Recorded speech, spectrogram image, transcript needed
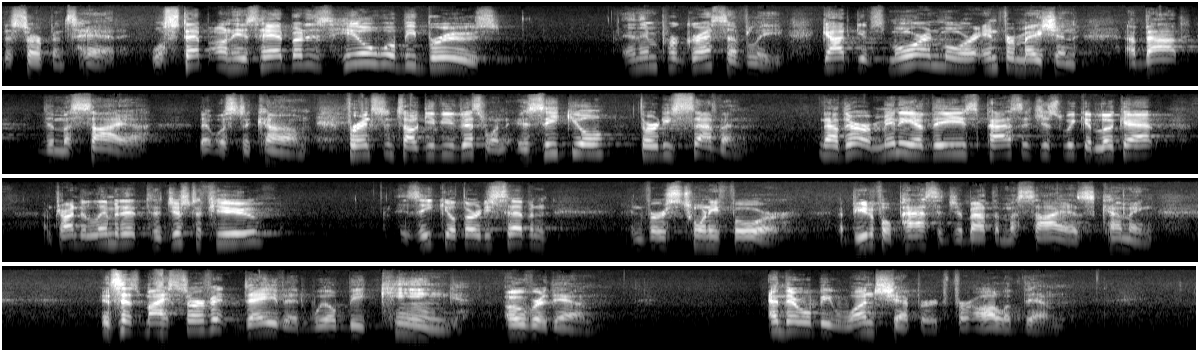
the serpent's head. Will step on his head, but his heel will be bruised. And then progressively, God gives more and more information about the Messiah that was to come. For instance, I'll give you this one Ezekiel 37. Now, there are many of these passages we could look at. I'm trying to limit it to just a few. Ezekiel 37 in verse 24, a beautiful passage about the Messiah's coming. It says, My servant David will be king over them and there will be one shepherd for all of them.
